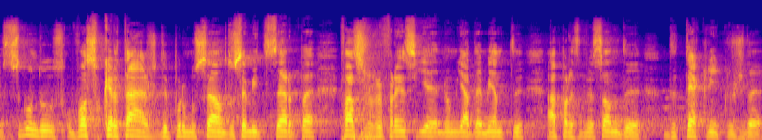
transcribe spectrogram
segundo o vosso cartaz de promoção do Summit de Serpa, fazes referência, nomeadamente, à participação de, de técnicos de,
